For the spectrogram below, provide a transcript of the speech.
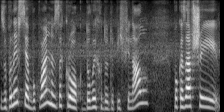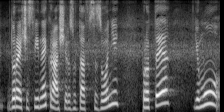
зупинився буквально за крок до виходу до півфіналу, показавши, до речі, свій найкращий результат в сезоні. Проте йому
